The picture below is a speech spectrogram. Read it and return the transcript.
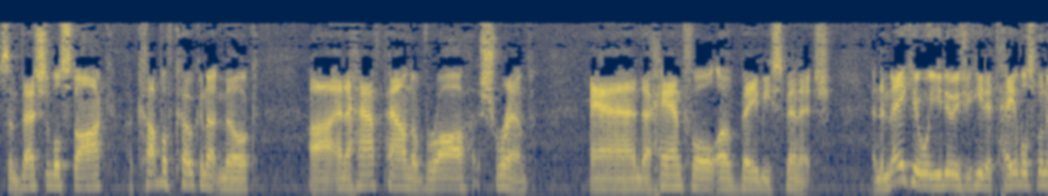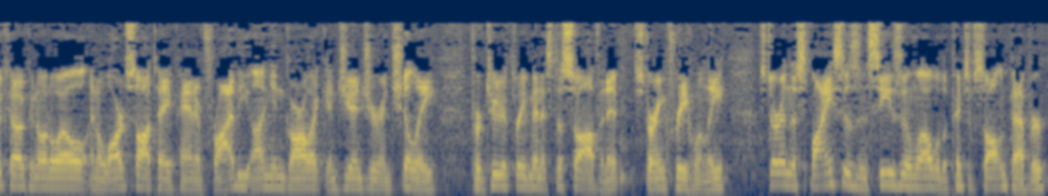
some vegetable stock, a cup of coconut milk, uh, and a half pound of raw shrimp, and a handful of baby spinach. And to make it, what you do is you heat a tablespoon of coconut oil in a large saute pan and fry the onion, garlic, and ginger and chili for two to three minutes to soften it, stirring frequently. Stir in the spices and season well with a pinch of salt and pepper.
